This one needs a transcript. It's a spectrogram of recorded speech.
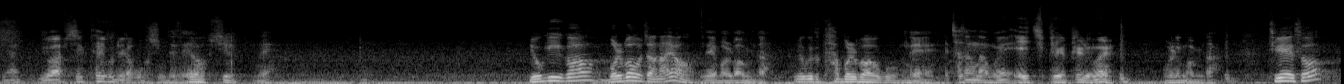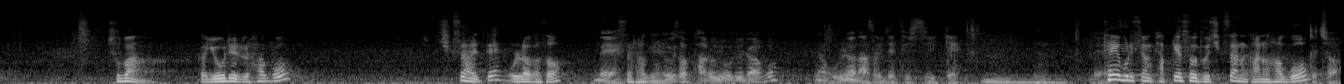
그냥 유압식 테이블이라고 보시면 되세요. 유압식 네, 여기가 멀바우잖아요 네 멀바입니다. 여기도 다 멀바우고 네 자작나무에 HPL 필름을 올린 겁니다. 뒤에서 주방 그러니까 요리를 하고 식사할 때 올라가서 네 식사를 하게 여기서 바로 요리를 하고 그냥 올려놔서 이제 드실 수 있게. 네. 테이블 있으면 밖에서도 식사는 가능하고 그쵸.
